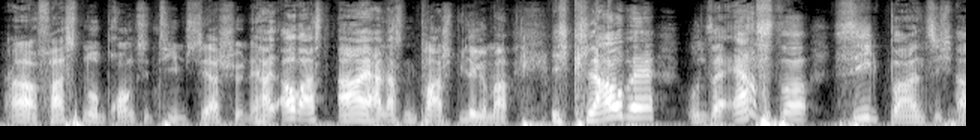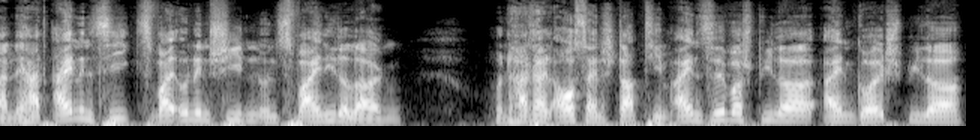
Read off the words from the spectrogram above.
Ah, fast nur Bronzeteams, sehr schön. Er hat auch erst, ah, er hat erst ein paar Spiele gemacht. Ich glaube, unser erster Sieg bahnt sich an. Er hat einen Sieg, zwei Unentschieden und zwei Niederlagen und hat halt auch sein Startteam. Ein Silberspieler, ein Goldspieler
